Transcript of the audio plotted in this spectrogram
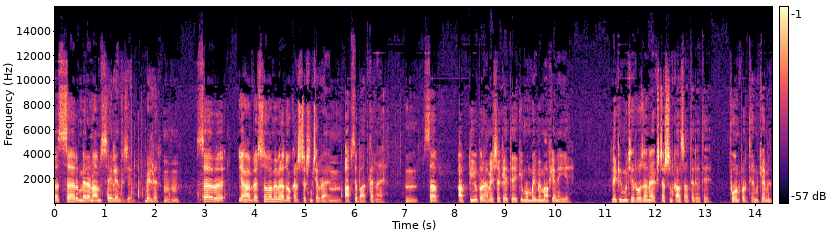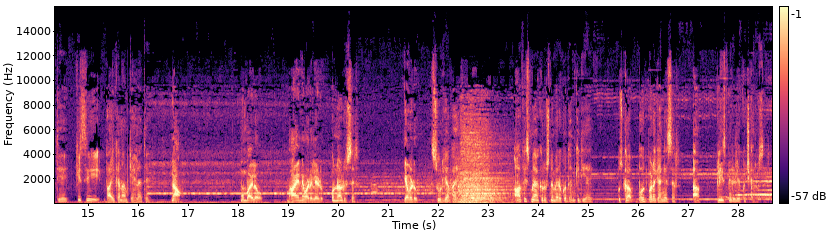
सर मेरा नाम शैलेंद्र जैन बिल्डर सर यहाँ वेरसोवा में मेरा दो कंस्ट्रक्शन चल रहा है आपसे बात करना है सर आप टीवी पर हमेशा कहते हैं कि मुंबई में माफिया नहीं है लेकिन मुझे रोजाना एक्सटर्शन कॉल्स आते रहते हैं फोन पर धमकियां मिलती है किसी भाई का नाम कहलाते हैं నా ముంబైలో భాయ్ అనేవాడు లేడు उन्नाडू सर ఎవడు सूर्या भाई ऑफिस में आकर उसने मेरे को धमकी दिया है उसका बहुत बड़ा गैंग है सर आप प्लीज मेरे लिए कुछ करो सर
